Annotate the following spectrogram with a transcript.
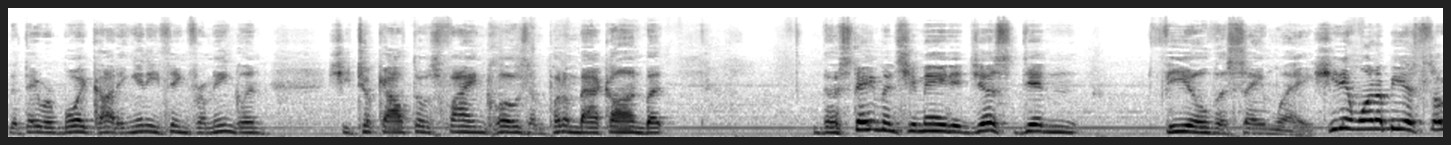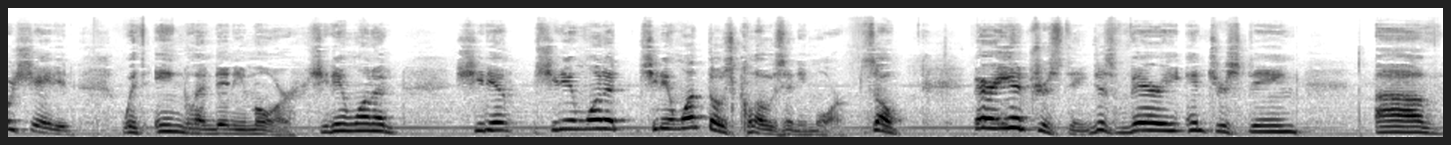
that they were boycotting anything from England, she took out those fine clothes and put them back on. But the statement she made, it just didn't feel the same way. She didn't want to be associated with England anymore. She didn't want to she didn't she didn't want to she didn't want those clothes anymore. So very interesting, just very interesting of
